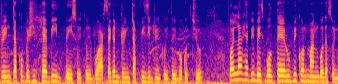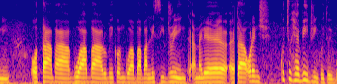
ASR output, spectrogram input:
ড্রিঙ্কটা খুব বেশি হেভি বেস হইতে হইব আর সেকেন্ড ড্রিঙ্কটা ফিজি ড্রিঙ্ক হইতে হইব করছু পয়লা হেভি বেস বলতে রুবিকন মাঙ্গো দেখছনি ওটা বা গুয়া বা রুবিকন গুয়া বা লিসি ড্রিঙ্ক নাইলে এটা অরেঞ্জ কিছু হেভি ড্রিঙ্ক হইতে হইব।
